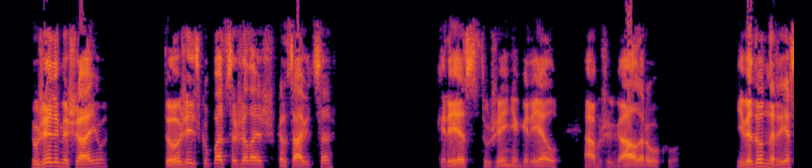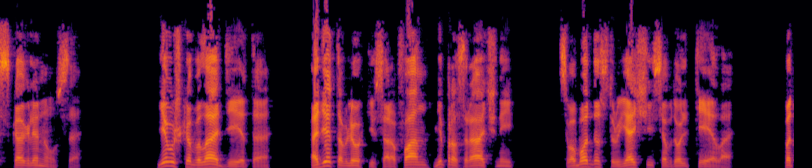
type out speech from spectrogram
— Ужели мешаю? Тоже искупаться желаешь, красавица? Крест уже не грел, а обжигал руку. И ведун резко оглянулся. Девушка была одета, одета в легкий сарафан, непрозрачный, свободно струящийся вдоль тела. Под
